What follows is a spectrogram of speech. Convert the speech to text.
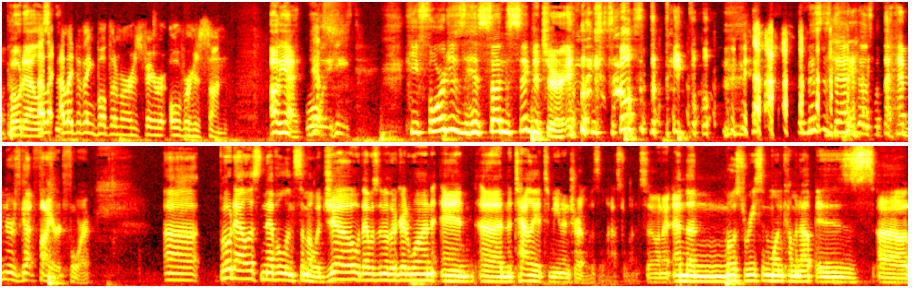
Bo I Dallas. I like to think both of them are his favorite over his son. Oh yeah, well he he forges his son's signature and like sells it to people. the Miz's Dad does what the Hebners got fired for. Uh, Bo Dallas, Neville, and Samoa Joe. That was another good one. And uh, Natalya, Tamina, and Charlotte was the last one. So, and, and the most recent one coming up is uh,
